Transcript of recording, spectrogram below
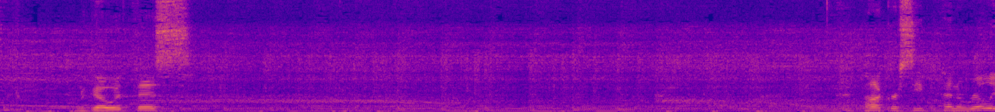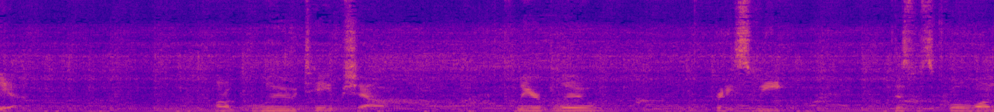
I'm gonna go with this. Hypocrisy Penetralia on a blue tape shell. Clear blue, pretty sweet. This was a cool one.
